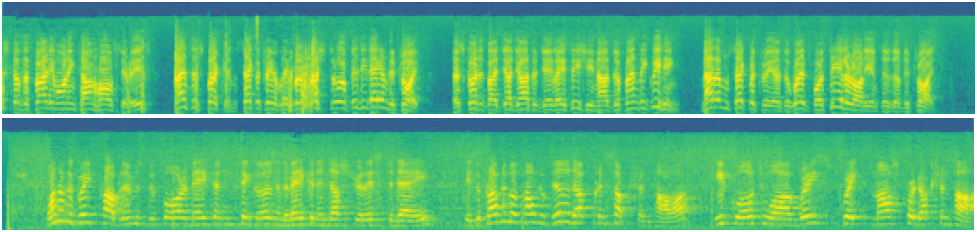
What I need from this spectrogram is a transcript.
guest of the Friday Morning Town Hall series, Frances Perkins, Secretary of Labor, rushed through a busy day in Detroit. Escorted by Judge Arthur J. Lacey, she nods a friendly greeting. Madam Secretary as a word for theater audiences of Detroit. One of the great problems before American thinkers and American industrialists today is the problem of how to build up consumption power equal to our great, great mass production power.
